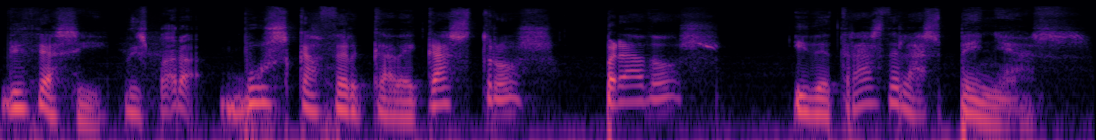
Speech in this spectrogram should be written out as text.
Dice así: Dispara. Busca cerca de castros, prados y detrás de las peñas.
